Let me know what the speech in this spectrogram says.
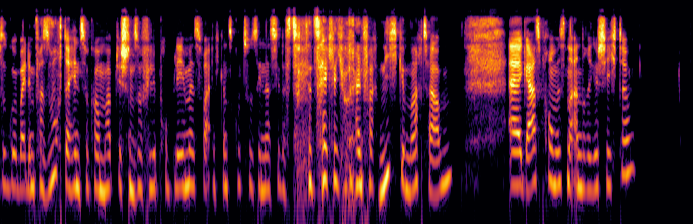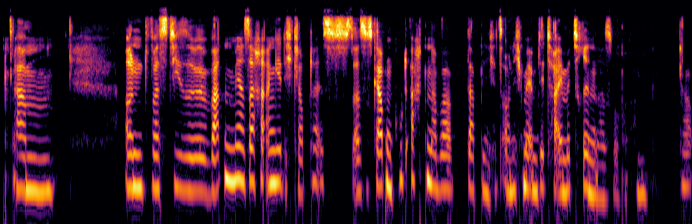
sogar bei dem Versuch dahin zu kommen, habt ihr schon so viele Probleme. Es war eigentlich ganz gut zu sehen, dass sie das dann tatsächlich auch einfach nicht gemacht haben. Äh, Gazprom ist eine andere Geschichte. Ähm, und was diese Wattenmeer-Sache angeht, ich glaube, da ist, also es gab ein Gutachten, aber da bin ich jetzt auch nicht mehr im Detail mit drin. Also, ähm, ja.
